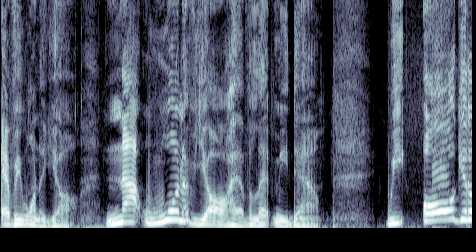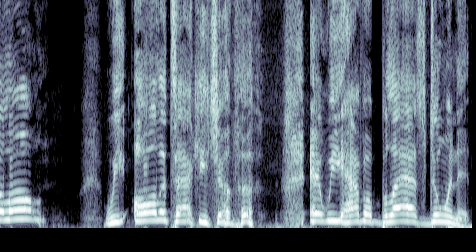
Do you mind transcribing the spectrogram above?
Every one of y'all. Not one of y'all have let me down. We all get along. We all attack each other and we have a blast doing it.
